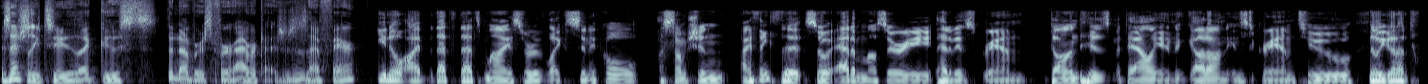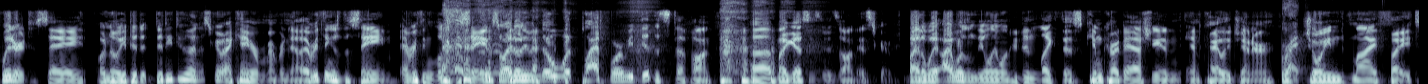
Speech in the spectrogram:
essentially to like goose the numbers for advertisers. Is that fair? You know, I that's that's my sort of like cynical assumption. I think that so Adam Mosseri, head of Instagram, donned his medallion and got on Instagram to no, he got on Twitter to say, oh no, he did it. Did he do it on Instagram? I can't even remember now. Everything is the same. Everything looks the same. so I don't even know what platform he did this stuff on. Uh, my guess is it's on Instagram. By the way, I wasn't the only one who didn't like this. Kim Kardashian and Kylie Jenner right. joined my fight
